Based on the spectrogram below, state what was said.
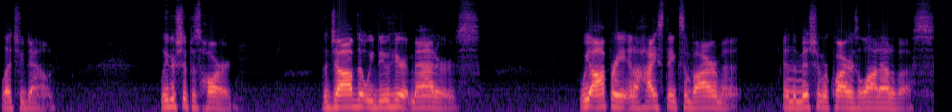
let you down. Leadership is hard. The job that we do here, it matters. We operate in a high stakes environment, and the mission requires a lot out of us.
